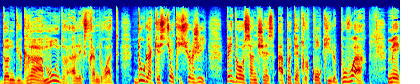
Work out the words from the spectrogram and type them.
donne du grain à moudre à l'extrême droite. D'où la question qui surgit. Pedro Sanchez a peut-être conquis le pouvoir, mais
